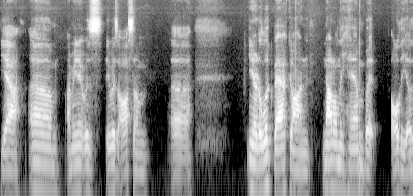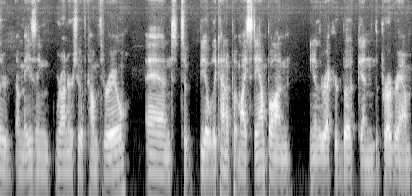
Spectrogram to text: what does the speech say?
Yeah. Um, I mean, it was it was awesome. Uh, you know, to look back on not only him but all the other amazing runners who have come through, and to be able to kind of put my stamp on, you know, the record book and the program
